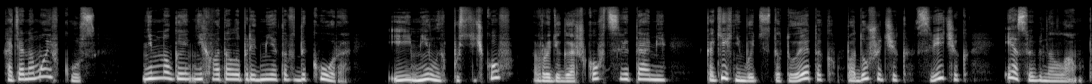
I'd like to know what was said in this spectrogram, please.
Хотя, на мой вкус — Немного не хватало предметов декора и милых пустячков, вроде горшков с цветами, каких-нибудь статуэток, подушечек, свечек и особенно ламп.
